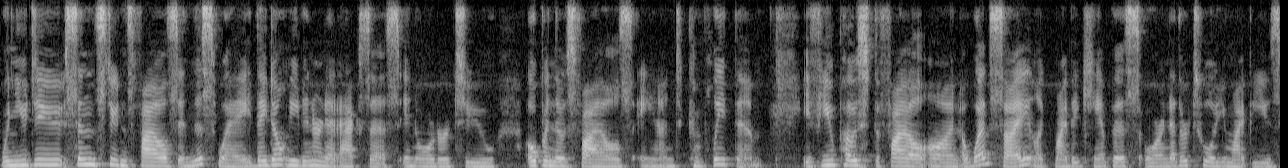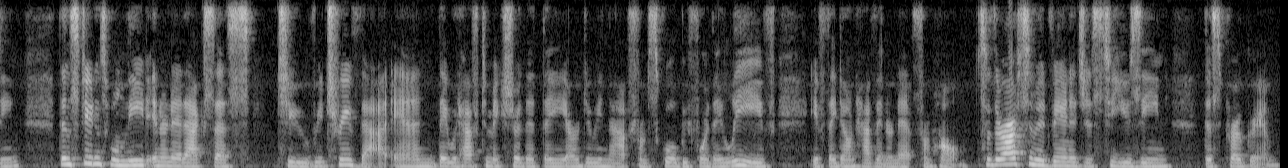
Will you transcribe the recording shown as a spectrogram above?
when you do send students files in this way, they don't need internet access in order to open those files and complete them. If you post the file on a website like My Big Campus or another tool you might be using, then students will need internet access to retrieve that and they would have to make sure that they are doing that from school before they leave if they don't have internet from home. So there are some advantages to using this program.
